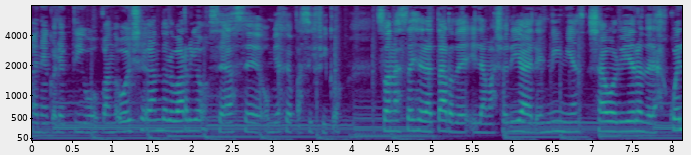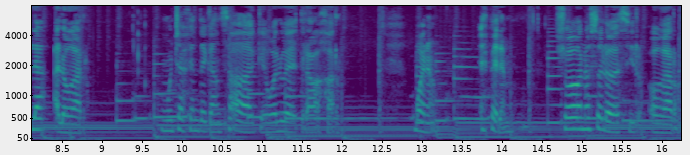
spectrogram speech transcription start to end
en el colectivo. Cuando voy llegando al barrio se hace un viaje pacífico. Son las 6 de la tarde y la mayoría de las niñas ya volvieron de la escuela al hogar. Mucha gente cansada que vuelve de trabajar. Bueno, esperen. Yo no suelo decir hogar.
